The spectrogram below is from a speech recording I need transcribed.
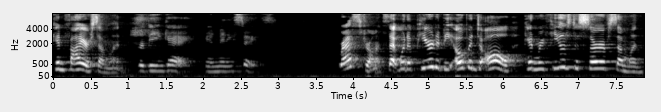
can fire someone for being gay in many states. Restaurants that would appear to be open to all can refuse to serve someone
